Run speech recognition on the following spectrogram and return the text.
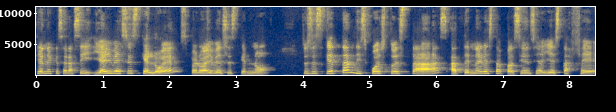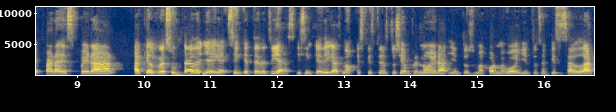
tiene que ser así. Y hay veces que lo es, pero hay veces que no. Entonces, ¿qué tan dispuesto estás a tener esta paciencia y esta fe para esperar a que el resultado llegue sin que te desvías y sin que digas, no, es que esto siempre no era y entonces mejor me voy y entonces empiezas a dudar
